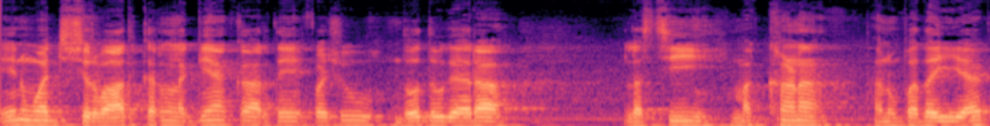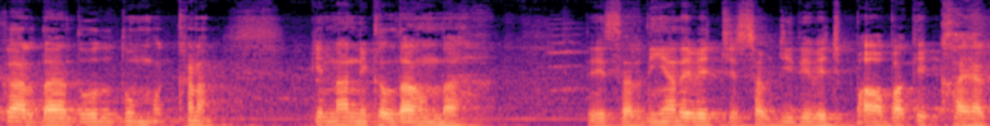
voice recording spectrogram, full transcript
ਇਹਨੂੰ ਅੱਜ ਸ਼ੁਰੂਆਤ ਕਰਨ ਲੱਗੇ ਆ ਘਰ ਦੇ ਪਸ਼ੂ ਦੁੱਧ ਵਗੈਰਾ, ਲੱਸੀ, ਮੱਖਣ ਤੁਹਾਨੂੰ ਪਤਾ ਹੀ ਹੈ ਘਰ ਦਾ ਦੁੱਧ ਤੋਂ ਮੱਖਣ ਕਿੰਨਾ ਨਿਕਲਦਾ ਹੁੰਦਾ। ਤੇ ਸਰਦੀਆਂ ਦੇ ਵਿੱਚ, ਸਬਜ਼ੀ ਦੇ ਵਿੱਚ ਪਾ ਪਾ ਕੇ ਖਾਇਆ ਕਰ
